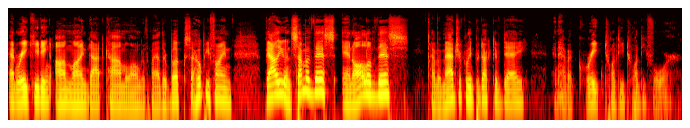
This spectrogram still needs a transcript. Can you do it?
at raykeatingonline.com along with my other books. I hope you find value in some of this and all of this. Have a magically productive day and have a great 2024.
